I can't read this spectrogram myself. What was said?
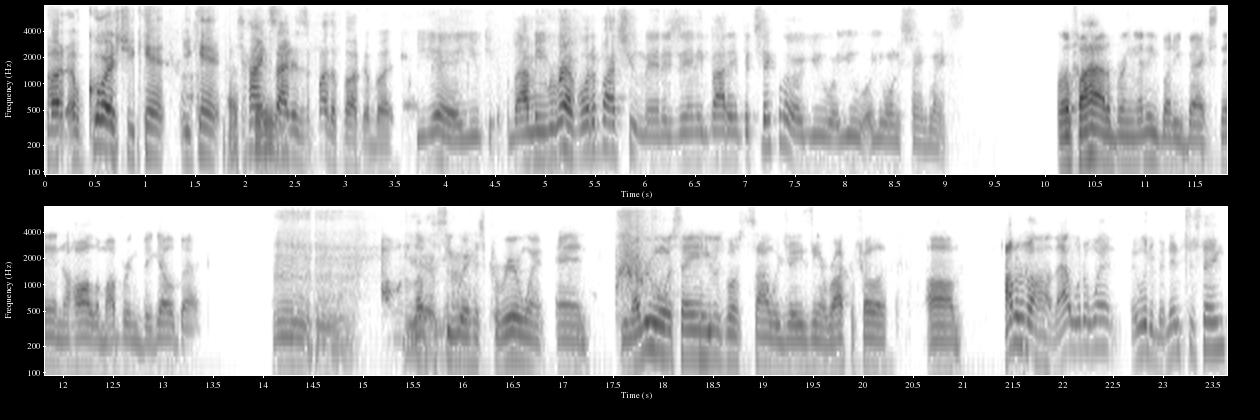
But of course, you can't. You can't. That's hindsight is a motherfucker. But Yeah, you. can- I mean, Rev, what about you, man? Is there anybody in particular, or you, or you, or you on the same length? Well, if I had to bring anybody back, staying in Harlem, I'll bring Big L back. mm, I would love Yeah, to see where his career went. And you know, everyone was saying he was supposed to sign with Jay Z and Rockefeller. Um, I don't know how that would have went. It would have been interesting,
